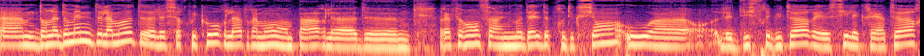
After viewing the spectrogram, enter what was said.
Euh, dans domaine de la mode, le circuit court, là, vraiment, on parle de référence à un modèle de production où euh, les distributeurs et aussi les créateurs,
